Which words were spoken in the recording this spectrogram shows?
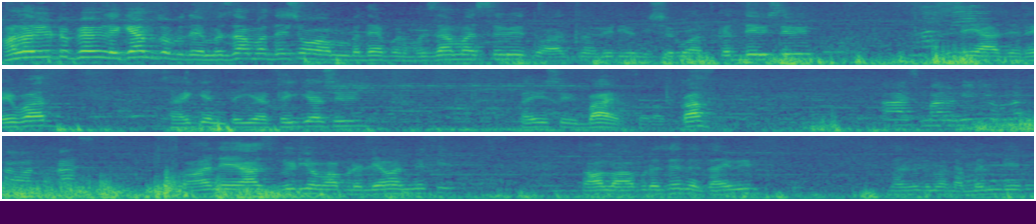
હાલો યુટ્યુબ ફેમિલી કેમ છો બધા મજામાં દેશો? આમ બધા પણ મજામાં જ છે. તો આજના વિડીયોની શરૂઆત કરી દેવી છે. તે આજે રવિવાર. સાયકલ તૈયાર થઈ ગયા છે થઈ છે બાય થોડાક કા આજ મારો વીડિયો નખાવાનો ખાવાનો ખાસ. તો આને આજ વિડીયોમાં આપણે લેવાનું નથી. ચાલો આપણે છે ને જાવી. મેલડીમાના મંદિરે.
